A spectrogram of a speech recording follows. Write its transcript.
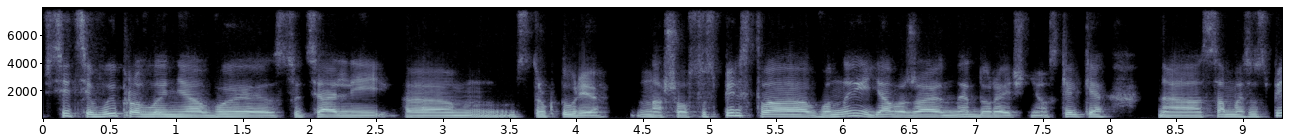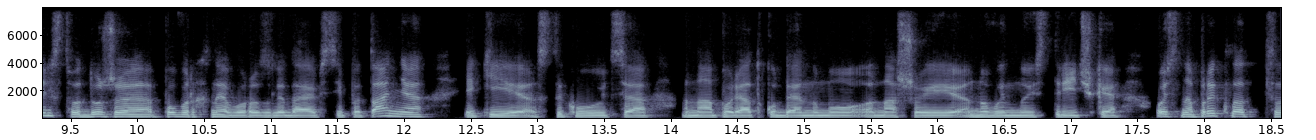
Всі ці виправлення в соціальній ем, структурі нашого суспільства вони я вважаю недоречні, оскільки саме суспільство дуже поверхнево розглядає всі питання, які стикуються на порядку денному нашої новинної стрічки. Ось, наприклад, е,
